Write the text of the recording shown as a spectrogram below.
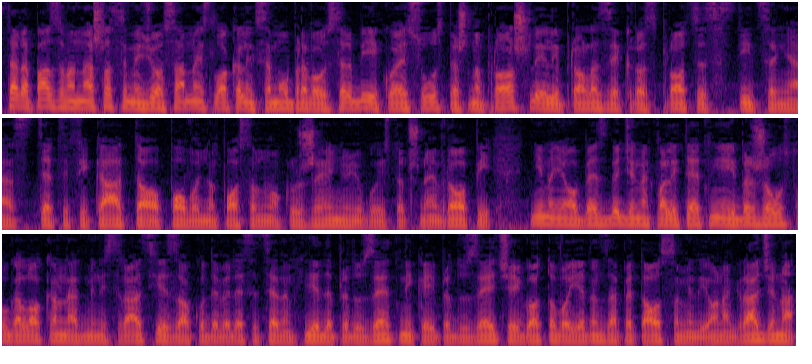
Stara Pazova našla se među 18 lokalnih samouprava u Srbiji koje su uspešno prošli ili prolaze kroz proces sticanja certifikata o povoljno poslovnom okruženju u jugoistočnoj Evropi. Njima je obezbeđena kvalitetnija i brža usluga lokalne administracije za oko 97.000 preduzetnika i preduzeća i gotovo 1,8 miliona građana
